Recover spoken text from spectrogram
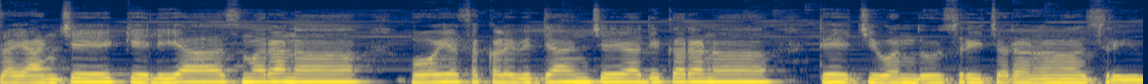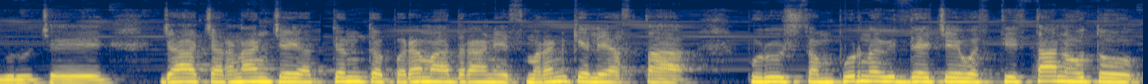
जयांचे केलिया स्मरण होय सकळ विद्यांचे अधिकरण. ते चिवंदू श्रीचरण श्री गुरुचे ज्या चरणांचे अत्यंत परमादराने स्मरण केले असता पुरुष संपूर्ण विद्येचे वस्तिस्थान होतो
